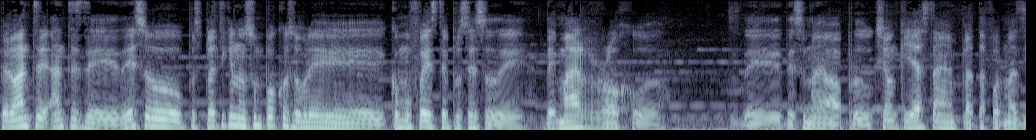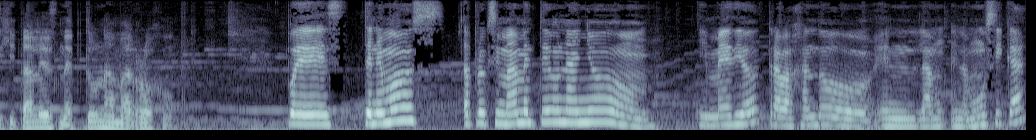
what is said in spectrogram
Pero antes, antes de, eso, pues platíquenos un poco sobre cómo fue este proceso de, Mar Rojo, de, de, su nueva producción que ya está en plataformas digitales, Neptuna Mar Rojo. Pues tenemos aproximadamente un año y medio trabajando en la, en la música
